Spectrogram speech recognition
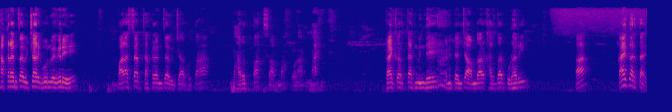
ठाकरेंचा विचार घेऊन वगैरे बाळासाहेब ठाकरेंचा विचार होता भारत पाक सामना होणार नाही. काय करतायत मिंधे आणि त्यांच्या आमदार खासदार पुढारी? हा? काय करतायत?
